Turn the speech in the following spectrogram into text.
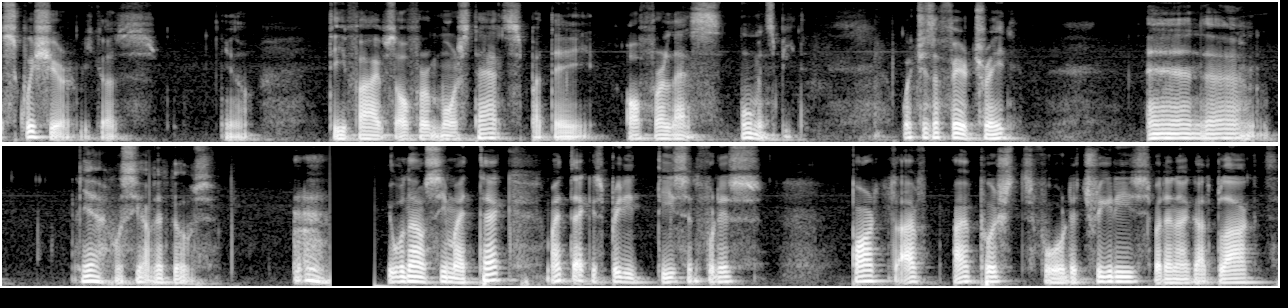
squishier because, you know, T5s offer more stats, but they offer less movement speed, which is a fair trade. And um, yeah, we'll see how that goes. you will now see my tech. My tech is pretty decent for this part. I've I pushed for the treaties, but then I got blocked.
